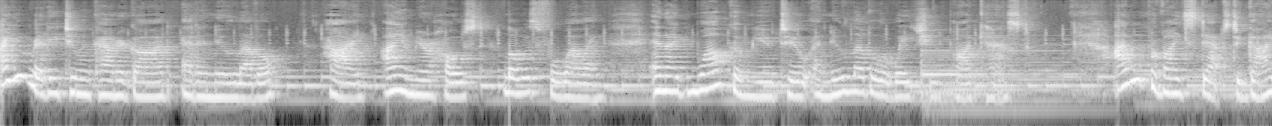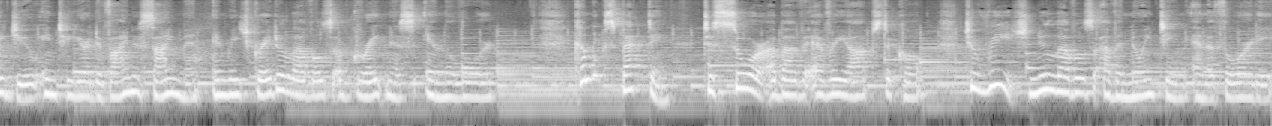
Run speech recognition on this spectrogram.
Are you ready to encounter God at a new level? Hi, I am your host, Lois Flewelling, and I welcome you to a New Level Awaits You podcast. I will provide steps to guide you into your divine assignment and reach greater levels of greatness in the Lord. Come expecting to soar above every obstacle, to reach new levels of anointing and authority,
